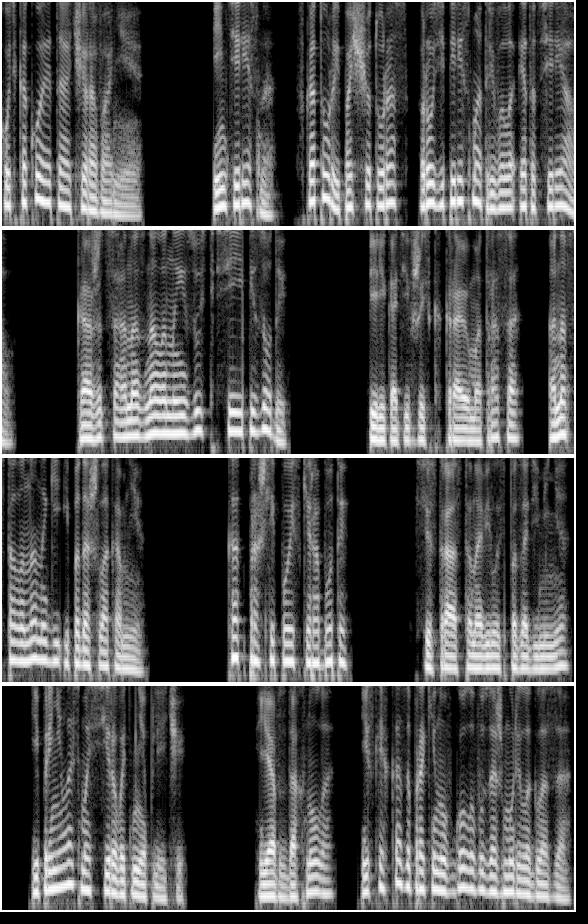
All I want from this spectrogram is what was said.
хоть какое-то очарование. Интересно, в который по счету раз Рози пересматривала этот сериал? Кажется, она знала наизусть все эпизоды. Перекатившись к краю матраса, она встала на ноги и подошла ко мне. «Как прошли поиски работы?» Сестра остановилась позади меня и принялась массировать мне плечи. Я вздохнула и, слегка запрокинув голову, зажмурила глаза.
